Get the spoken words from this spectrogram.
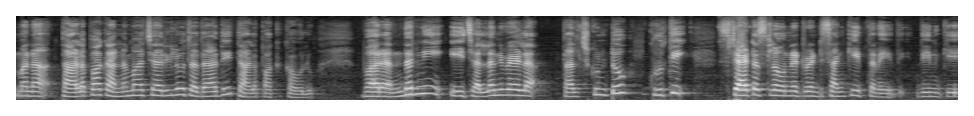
మన తాళపాక అన్నమాచార్యులు తదాది తాళపాక కవులు. వారందరినీ ఈ చల్లని వేళ తలుచుకుంటూ కృతి స్టేటస్లో ఉన్నటువంటి సంకీర్తన ఇది. దీనికి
